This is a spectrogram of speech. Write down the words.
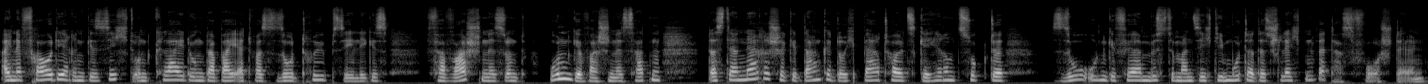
eine frau deren gesicht und kleidung dabei etwas so trübseliges verwaschenes und ungewaschenes hatten dass der närrische gedanke durch bertholds gehirn zuckte so ungefähr müsste man sich die mutter des schlechten wetters vorstellen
